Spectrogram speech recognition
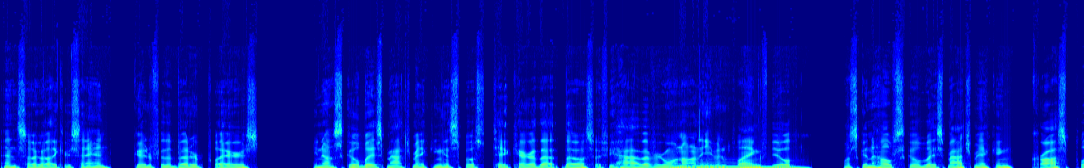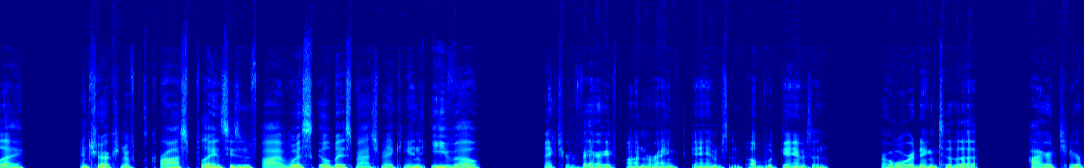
and so like you're saying, good for the better players. You know, skill based matchmaking is supposed to take care of that though. So if you have everyone on an even playing field, Mm. what's going to help skill based matchmaking? Cross play. Introduction of cross play in season five with skill based matchmaking and Evo makes for very fun ranked games and public games and rewarding to the higher tier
